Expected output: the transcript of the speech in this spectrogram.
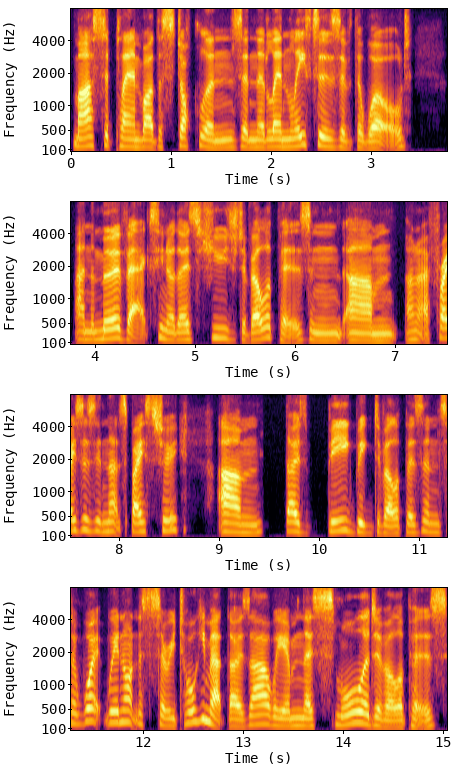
master planned by the Stocklands and the Lendleases of the world and the Mirvacs, you know, those huge developers and um, I don't know, Frasers in that space too. Um, those big, big developers. And so what we're not necessarily talking about those, are we? I mean, those smaller developers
